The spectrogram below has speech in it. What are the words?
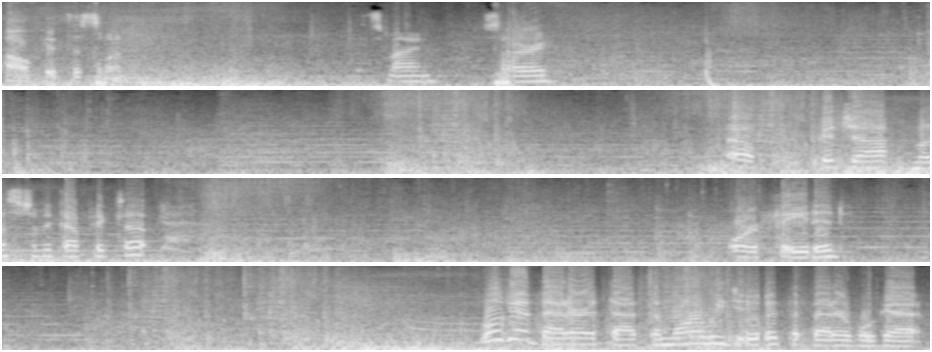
I'll get this one. It's mine. Sorry. Oh, good job. Most of it got picked up. Or faded. We'll get better at that. The more we do it, the better we'll get.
